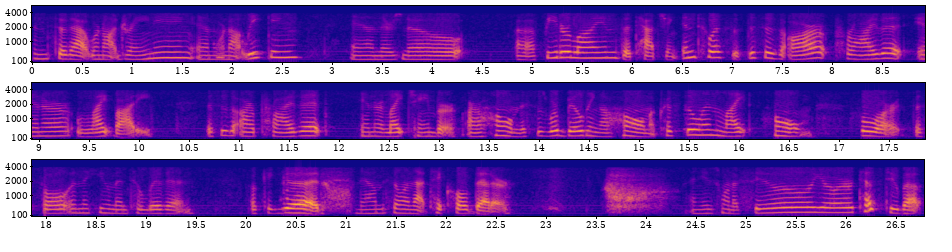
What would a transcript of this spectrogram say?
And so that we're not draining and we're not leaking and there's no uh, feeder lines attaching into us. That this is our private inner light body. This is our private inner light chamber, our home. This is we're building a home, a crystalline light home for the soul and the human to live in. Okay, good. Now I'm feeling that take hold better. And you just want to fill your test tube up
